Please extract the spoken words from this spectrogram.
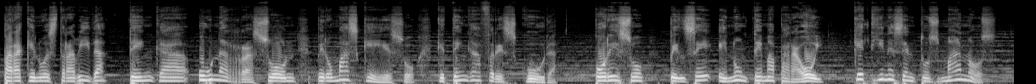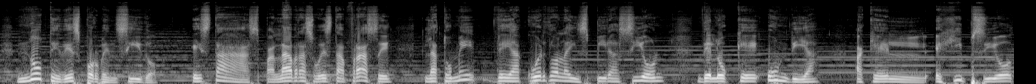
para que nuestra vida tenga una razón, pero más que eso, que tenga frescura, por eso pensé en un tema para hoy. ¿Qué tienes en tus manos? No te des por vencido. Estas palabras o esta frase la tomé de acuerdo a la inspiración de lo que un día aquel egipcio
